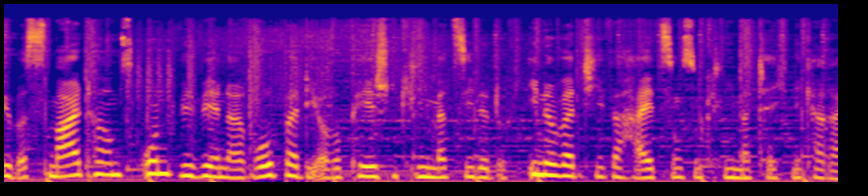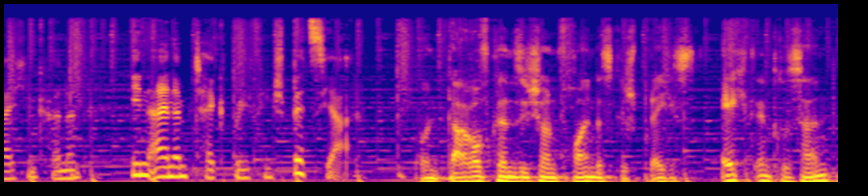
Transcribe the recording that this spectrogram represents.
über Smart Homes und wie wir in Europa die europäischen Klimaziele durch innovative Heizungs- und Klimatechnik erreichen können, in einem Tech Briefing Spezial. Und darauf können Sie sich schon freuen. Das Gespräch ist echt interessant.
